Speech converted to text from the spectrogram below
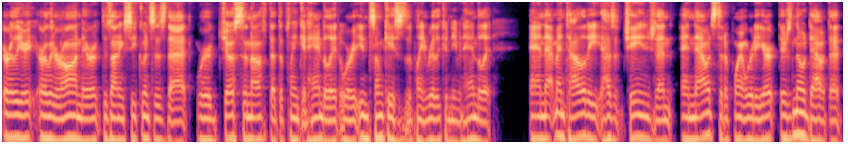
earlier earlier on they were designing sequences that were just enough that the plane could handle it, or in some cases the plane really couldn't even handle it. And that mentality hasn't changed, and and now it's to the point where the there's no doubt that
